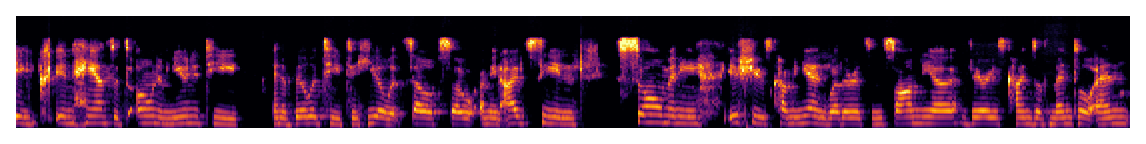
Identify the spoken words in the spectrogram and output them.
enhance its own immunity an ability to heal itself. So, I mean, I've seen so many issues coming in, whether it's insomnia, various kinds of mental and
